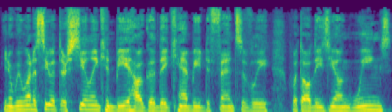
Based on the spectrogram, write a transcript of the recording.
you know we want to see what their ceiling can be, how good they can be defensively with all these young wings.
